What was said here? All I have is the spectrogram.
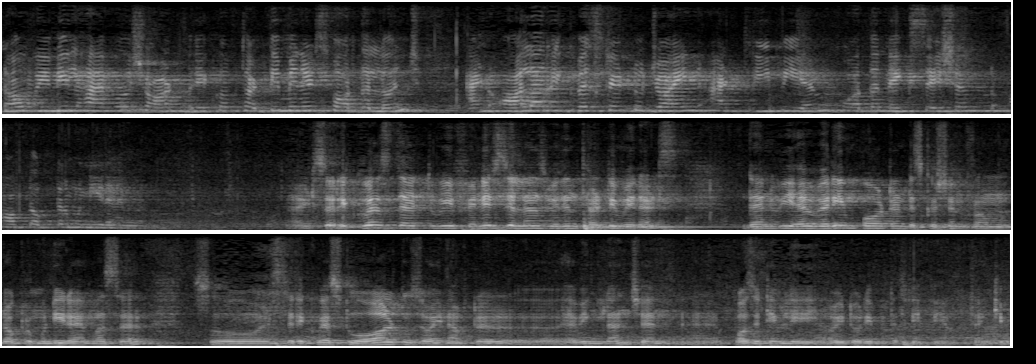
Now we will have a short break of 30 minutes for the lunch and all are requested to join at 3 p.m. for the next session of Dr. Munir Ahmed. It's a request that we finish the lunch within 30 minutes. Then we have very important discussion from Dr. Munir Ahmed sir. So it's a request to all to join after uh, having lunch and uh, positively auditorium at 3 p.m. Thank you.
